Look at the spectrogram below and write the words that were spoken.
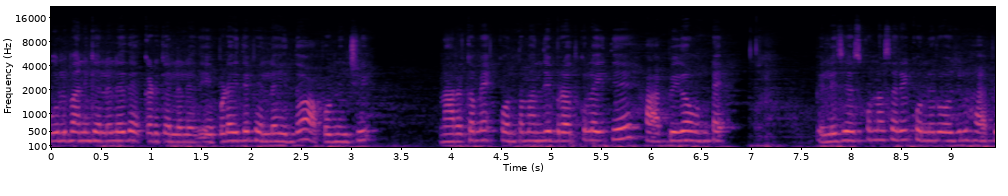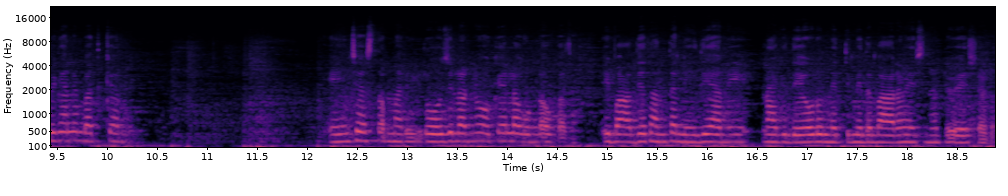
కూలి పనికి వెళ్ళలేదు ఎక్కడికి వెళ్ళలేదు. ఎప్పుడైతే పెళ్ళయిందో అప్పటి నుంచి నరకమే. కొంతమంది బ్రతుకులు అయితే హ్యాపీగా ఉంటాయి. పెళ్ళి చేసుకున్నా సరే కొన్ని రోజులు హ్యాపీగానే బతికాను ఏం చేస్తాం మరి? రోజులన్నీ ఒకేలా ఉండవు కదా. ఈ బాధ్యత అంతా నీదే అని నాకు దేవుడు నెత్తి మీద భారం వేసినట్టు వేశాడు.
